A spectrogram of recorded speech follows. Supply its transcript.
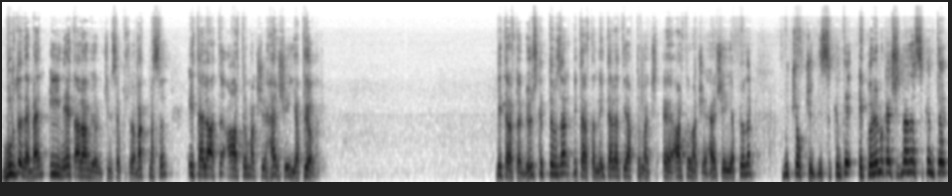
Burada da ben iyi niyet aramıyorum. Kimse kusura bakmasın. İthalatı artırmak için her şeyi yapıyorlar. Bir taraftan döviz kıtlığımız var, bir taraftan da ithalatı yaptırmak, e, artırmak için her şeyi yapıyorlar. Bu çok ciddi sıkıntı. Ekonomik açıdan da sıkıntı.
